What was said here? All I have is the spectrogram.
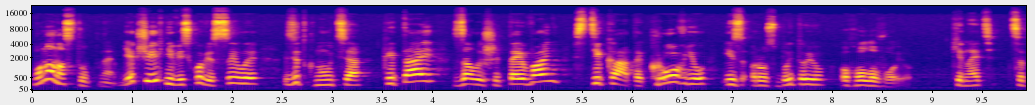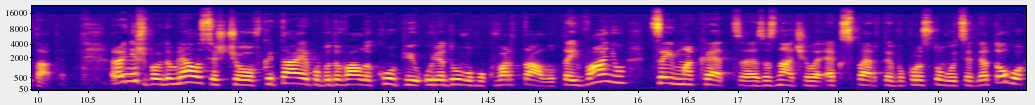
Воно наступне: якщо їхні військові сили зіткнуться, Китай залишить Тайвань стікати кров'ю із розбитою головою. Кінець цитати раніше повідомлялося, що в Китаї побудували копію урядового кварталу Тайваню. Цей макет е, зазначили експерти, використовується для того,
